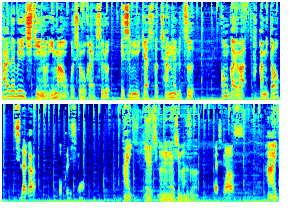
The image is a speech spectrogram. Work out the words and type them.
サイドビーチシティの今をご紹介する SB キャストチャンネル2。今回は高見と志田がお送りします。はい。よろしくお願いします。お願いします。はい。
